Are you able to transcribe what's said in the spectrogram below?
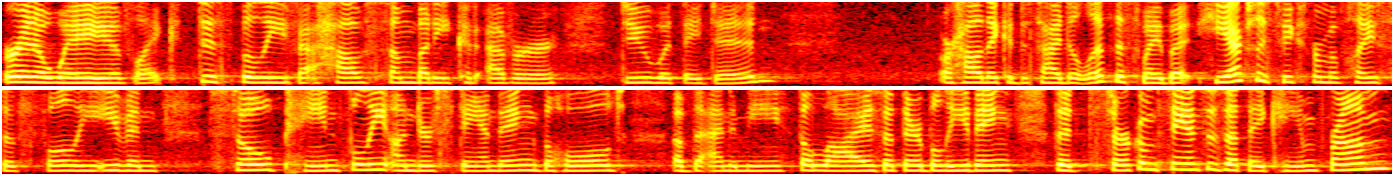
or in a way of like disbelief at how somebody could ever do what they did or how they could decide to live this way, but he actually speaks from a place of fully, even so painfully understanding the hold of the enemy, the lies that they're believing, the circumstances that they came from.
